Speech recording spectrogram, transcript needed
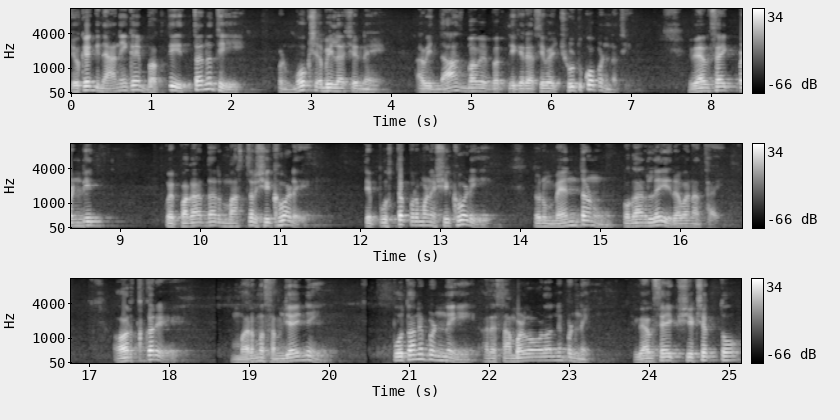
જોકે જ્ઞાની કંઈ ભક્તિ ઈચ્છતા નથી પણ મોક્ષ અભિલાષીને આવી દાસ ભાવે ભક્તિ કર્યા સિવાય છૂટકો પણ નથી. વ્યવસાયિક પંડિત, કોઈ પગારદાર માસ્તર શીખવાડે, તે પુસ્તક પ્રમાણે શીખવાડી તેનું મહેનતણું પગાર લઈ રવાના થાય. અર્થ કરે, મર્મ સમજાય નહીં, પોતાને પણ નહીં અને સાંભળવાવાળાને પણ નહીં. વ્યાવસાયિક શિક્ષક તો,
